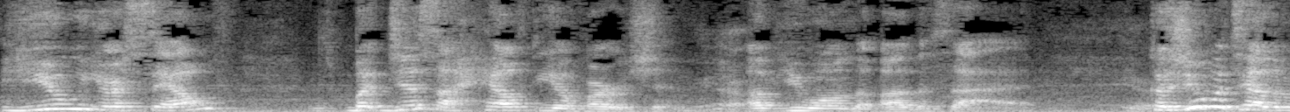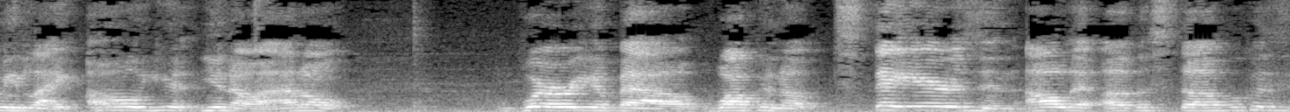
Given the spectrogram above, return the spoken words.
you yourself, but just a healthier version Yeah. of you on the other side. Yeah. Because you were telling me like, oh, you you know, I don't worry about walking up stairs and all that other stuff because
